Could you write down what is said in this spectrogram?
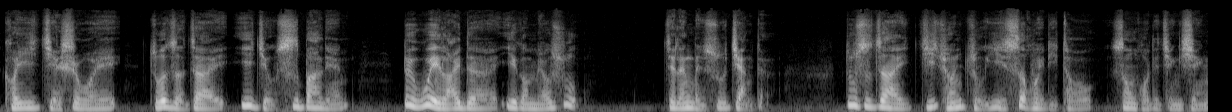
可以解释为。作者在一九四八年对未来的一个描述，这两本书讲的都是在极权主义社会里头生活的情形。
